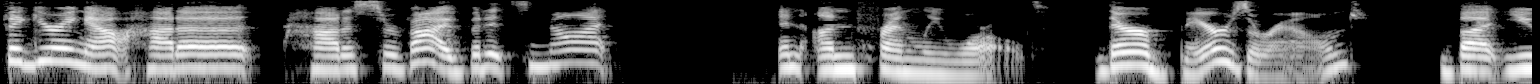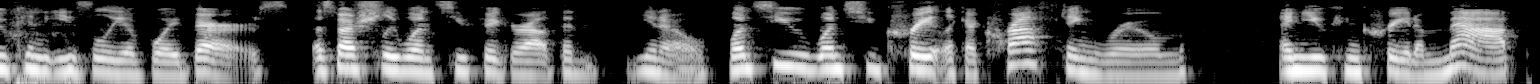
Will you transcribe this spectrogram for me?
figuring out how to how to survive, but it's not an unfriendly world. There are bears around, but you can easily avoid bears, especially once you figure out that, you know, once you once you create like a crafting room and you can create a map,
